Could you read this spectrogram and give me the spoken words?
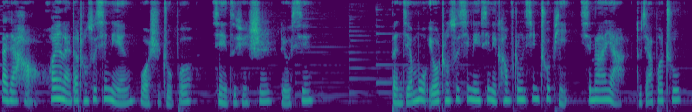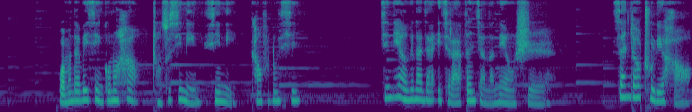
大家好，欢迎来到重塑心灵，我是主播心理咨询师刘星。本节目由重塑心灵心理康复中心出品，喜马拉雅独家播出。我们的微信公众号“重塑心灵心理康复中心”。今天要跟大家一起来分享的内容是：三招处理好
